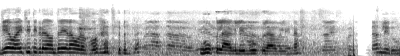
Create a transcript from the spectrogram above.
जेवायची तिकडे जाऊन तर येणार वडपाव खातात आता. भूक लागली भूक लागली ना. टाकली तू?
